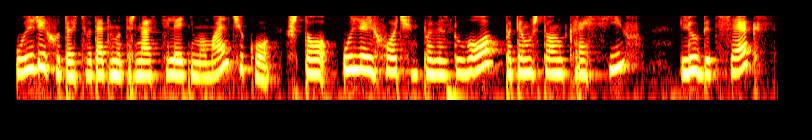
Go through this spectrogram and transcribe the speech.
Ульриху, то есть вот этому 13-летнему мальчику, что Ульриху очень повезло, потому что он красив, любит секс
